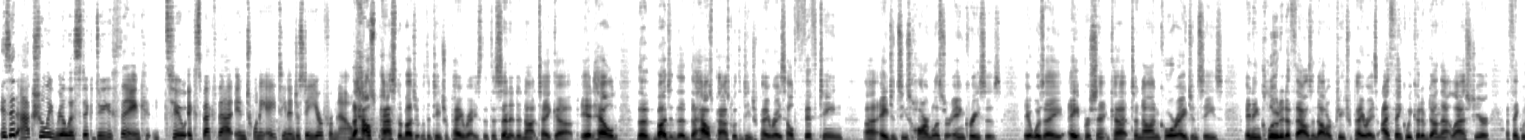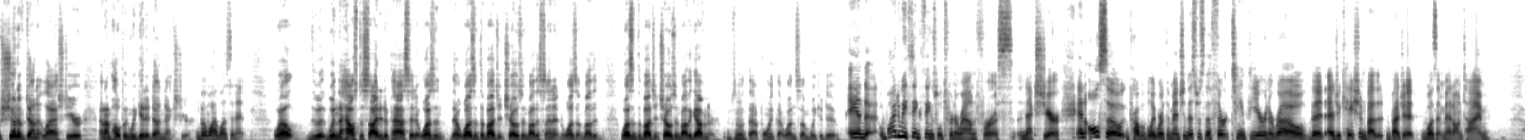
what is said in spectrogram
Is it actually realistic, do you think, to expect that in 2018 and just a year from now? The House passed a budget with a teacher pay raise that the Senate did not take up. It held the budget that the House passed with the teacher pay raise held 15 uh, agencies harmless or increases. It was a 8% cut to non-core agencies and included a $1,000 teacher pay raise. I think we could have done that last year. I think we should have done it last year, and I'm hoping we get it done next year. but why wasn't it? Well, th- when the House decided to pass it, it wasn't that wasn't the budget chosen by the Senate. It wasn't by the wasn't the budget chosen by the governor. So mm-hmm. at that point, that wasn't something we could do. And why do we think things will turn around for us next year? And also, probably worth a mention, this was the 13th year in a row that education bu- budget wasn't met on time.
